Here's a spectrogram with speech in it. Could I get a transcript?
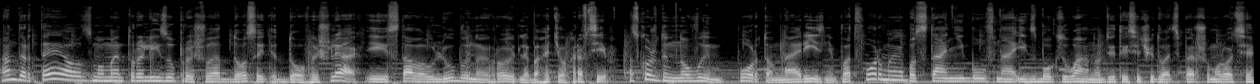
Undertale з моменту релізу пройшла досить довгий шлях і стала улюбленою грою для багатьох гравців. А з кожним новим портом на різні платформи, останній був на Xbox One у 2021 році.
